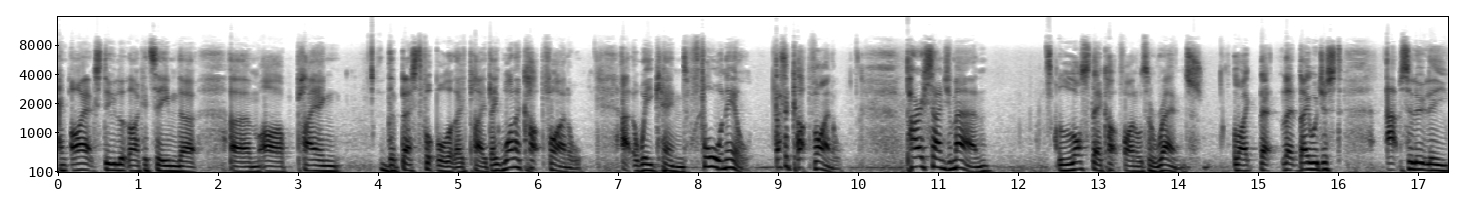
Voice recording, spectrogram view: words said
And Ajax do look like a team that um, are playing the best football that they've played. They won a cup final at the weekend 4 0. That's a cup final. Paris Saint Germain lost their cup final to Rennes. Like that, that they were just absolutely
